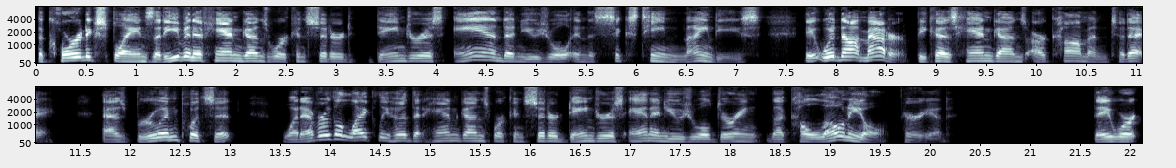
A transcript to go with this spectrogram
The court explains that even if handguns were considered dangerous and unusual in the 1690s, it would not matter because handguns are common today. As Bruen puts it, whatever the likelihood that handguns were considered dangerous and unusual during the colonial period, they were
